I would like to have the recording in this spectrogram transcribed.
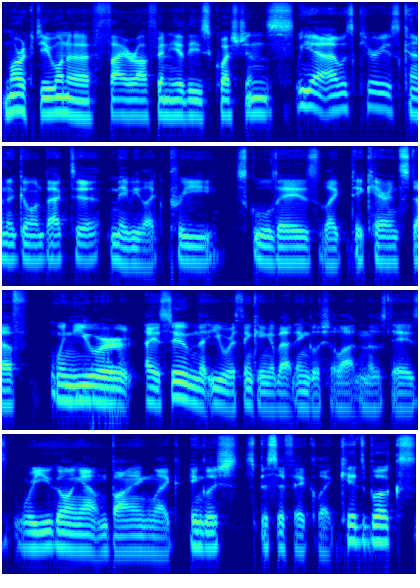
Mark, do you want to fire off any of these questions? Yeah, I was curious, kind of going back to maybe like pre school days, like daycare and stuff. When you were, I assume that you were thinking about English a lot in those days. Were you going out and buying like English specific, like kids' books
